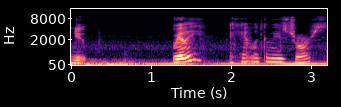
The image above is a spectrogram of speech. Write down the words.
Nope. Really? I can't look in these drawers?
